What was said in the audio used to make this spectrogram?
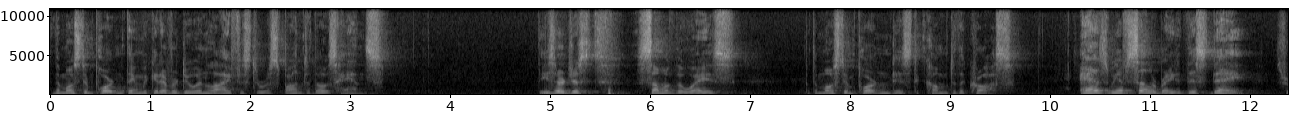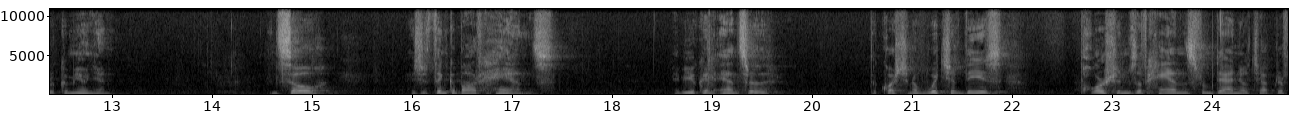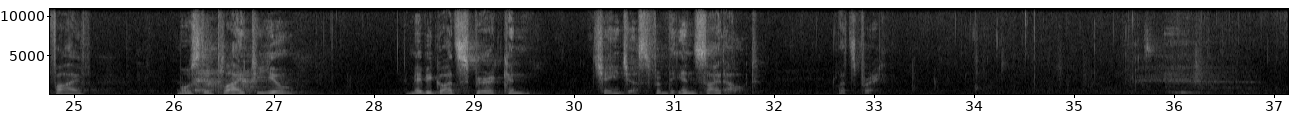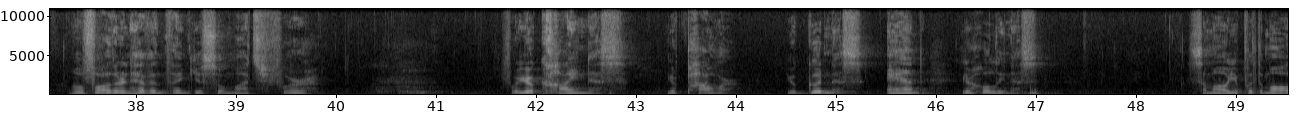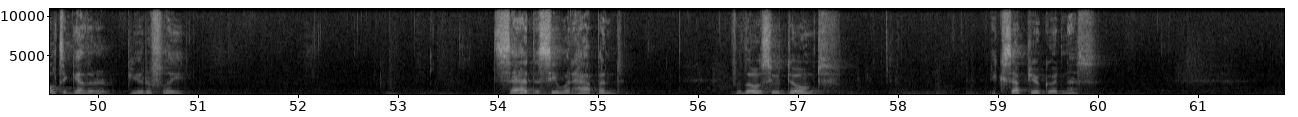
And the most important thing we could ever do in life is to respond to those hands. These are just some of the ways, but the most important is to come to the cross. As we have celebrated this day through communion. And so, as you think about hands, maybe you can answer the question of which of these portions of hands from Daniel chapter 5 most apply to you. Maybe God's Spirit can change us from the inside out. Let's pray. Oh, Father in heaven, thank you so much for, for your kindness, your power, your goodness, and your holiness. Somehow you put them all together beautifully. It's sad to see what happened for those who don't accept your goodness.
